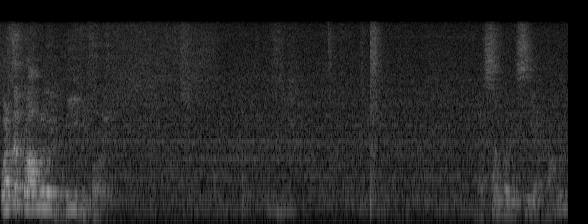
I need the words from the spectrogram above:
What's the problem with B before A? Does somebody see a problem?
